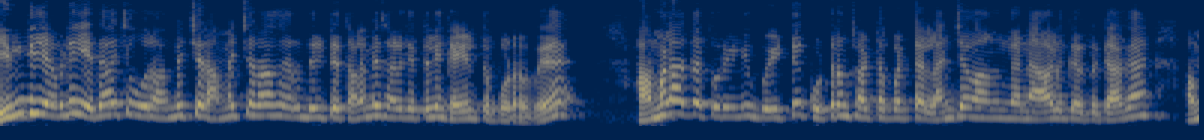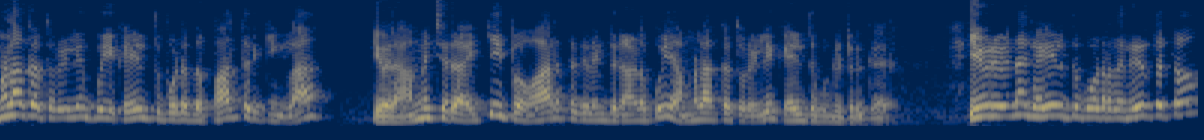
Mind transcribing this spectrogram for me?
இந்தியாவிலே ஏதாச்சும் ஒரு அமைச்சர் அமைச்சராக இருந்துகிட்டு தலைமை செயலகத்திலையும் கையெழுத்து போடுறது அமலாக்கத்துறையிலையும் போயிட்டு குற்றம் சாட்டப்பட்ட லஞ்சம் வாங்கின ஆளுங்கிறதுக்காக அமலாக்கத்துறையிலையும் போய் கையெழுத்து போட்டதை பார்த்துருக்கீங்களா? இவர் அமைச்சராக்கி இப்போ வாரத்துக்கு ரெண்டு நாள் போய் அமலாக்கத்துறையிலையும் கையெழுத்து போட்டுட்டு இருக்காரு இவர் என்ன கையெழுத்து போடுறதை நிறுத்தட்டும்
